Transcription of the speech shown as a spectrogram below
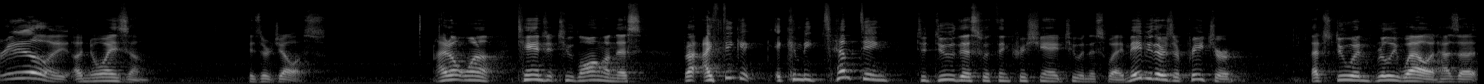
really annoys them, is they're jealous. I don't want to tangent too long on this, but I think it, it can be tempting to do this within Christianity too in this way. Maybe there's a preacher that's doing really well and has a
